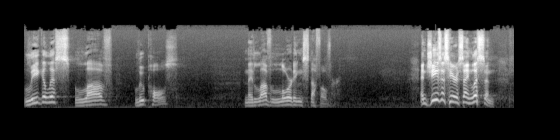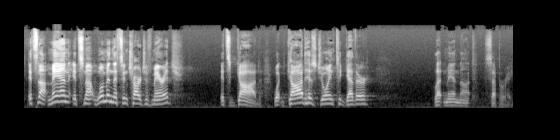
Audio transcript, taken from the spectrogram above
legalists love loopholes and they love lording stuff over. And Jesus here is saying, listen, it's not man, it's not woman that's in charge of marriage. It's God. What God has joined together, let man not separate.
